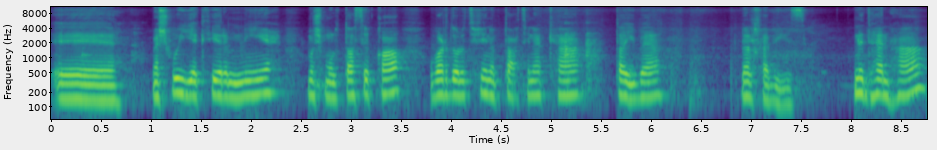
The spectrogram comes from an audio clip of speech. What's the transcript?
إيه مشوية كثير منيح مش ملتصقة وبرضه الطحينة بتعطي نكهة طيبة للخبيز. ندهنها.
